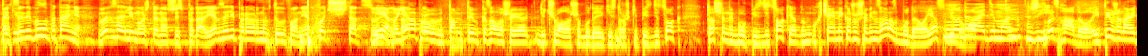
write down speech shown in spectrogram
Так це не було питання. Ви взагалі можете нас щось питати. Я взагалі перевернув телефон. Я не хочу читати свої Ні, ну я про там ти казала, що я відчувала, що буде якийсь трошки піздіцок. То ще не був піздіцок. Я думаю, хоча я не кажу, що він зараз буде, але я собі Ну думав. давай, Дімон, Ви згадували, і ти вже навіть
